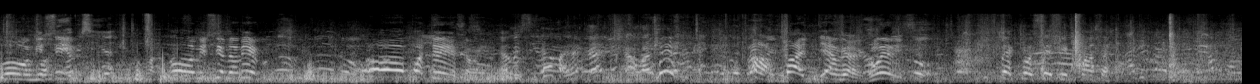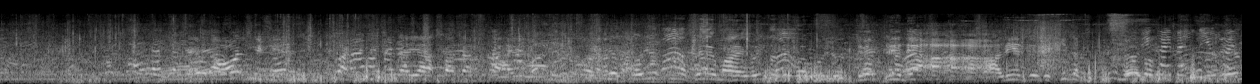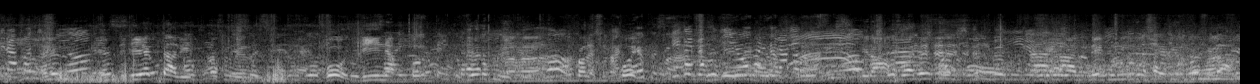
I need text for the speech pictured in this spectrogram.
Ô, Missinha! Ô, Missinha, meu amigo! Ô, potência! É o Messi, rapaz. Ah, pai, tenha vergonha, Missinha! Como é que você se passa? Tá ótimo, Missinha! Tô aqui mexendo aí as patas do carro aí. Eu ia trazer, mas eu ia trazer o bagulho. Entender a, a, a, a linha do vestido? Fica aí pertinho pra tirar foto do senhor. Diego tá ali. Pô, Dina. Qual é a sua coisa? Fica aí pertinho pra tirar foto do senhor. Tirar uma foto. Ah, nem comigo essa aqui, eu vou virar.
